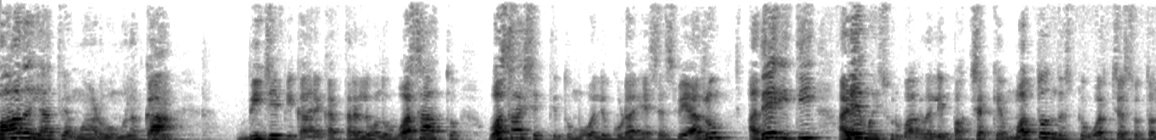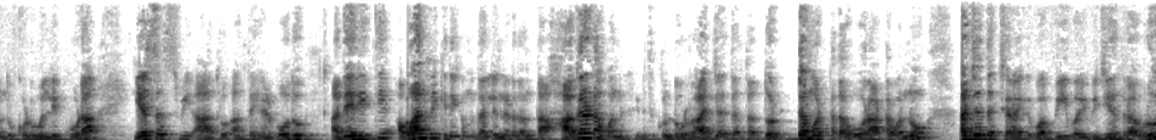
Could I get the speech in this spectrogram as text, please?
ಪಾದಯಾತ್ರೆ ಮಾಡುವ ಮೂಲಕ ಬಿಜೆಪಿ ಕಾರ್ಯಕರ್ತರಲ್ಲಿ ಒಂದು ಹೊಸ ಹೊಸ ಶಕ್ತಿ ತುಂಬುವಲ್ಲಿ ಕೂಡ ಯಶಸ್ವಿಯಾದ್ರು ಅದೇ ರೀತಿ ಹಳೆ ಮೈಸೂರು ಭಾಗದಲ್ಲಿ ಪಕ್ಷಕ್ಕೆ ಮತ್ತೊಂದಷ್ಟು ವರ್ಚಸ್ಸು ತಂದುಕೊಡುವಲ್ಲಿ ಕೂಡ ಯಶಸ್ವಿ ಆದ್ರು ಅಂತ ಹೇಳ್ಬೋದು. ಅದೇ ರೀತಿ ವಾಲ್ಮೀಕಿ ನಿಗಮದಲ್ಲಿ ನಡೆದಂತಹ ಹಗರಣವನ್ನು ಹಿಡಿದುಕೊಂಡು ರಾಜ್ಯಾದ್ಯಂತ ದೊಡ್ಡ ಮಟ್ಟದ ಹೋರಾಟವನ್ನು ರಾಜ್ಯಾಧ್ಯಕ್ಷರಾಗಿರುವ ಬಿ ವೈ ವಿಜಯೇಂದ್ರ ಅವರು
